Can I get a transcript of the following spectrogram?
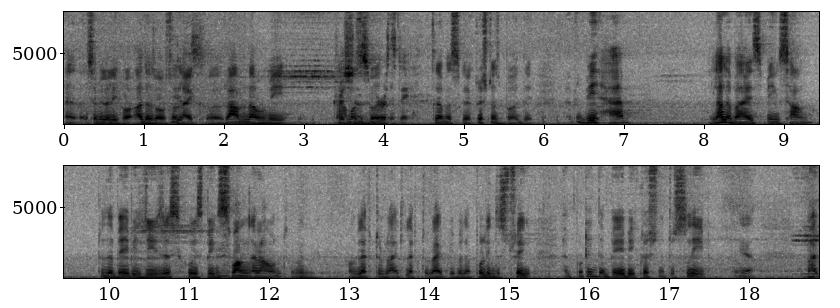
uh, similarly for others also, Yes. like uh, Ram Navami, Krishna's birthday. Krishna's, Krishna's birthday. We have lullabies being sung to the baby Jesus who is being hmm. swung around from left to right, left to right. People are pulling the string and putting the baby Krishna to sleep. Yeah. But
